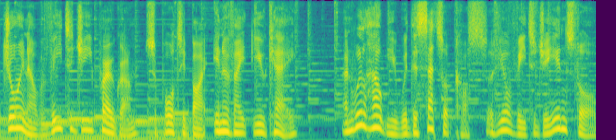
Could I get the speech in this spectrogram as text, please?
Join our V2G program supported by Innovate UK and we'll help you with the setup costs of your V2G install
